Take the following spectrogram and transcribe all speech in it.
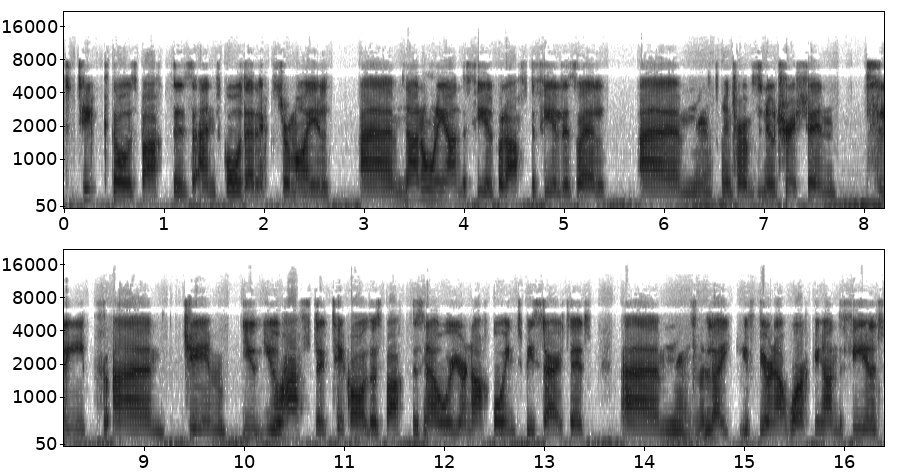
to tick those boxes and go that extra mile um, not only on the field but off the field as well. Um, in terms of nutrition, sleep, um, gym, you you have to tick all those boxes now, or you're not going to be started. Um, like if you're not working on the field,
